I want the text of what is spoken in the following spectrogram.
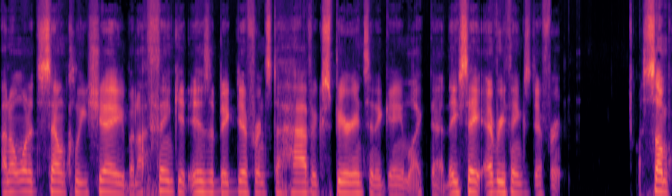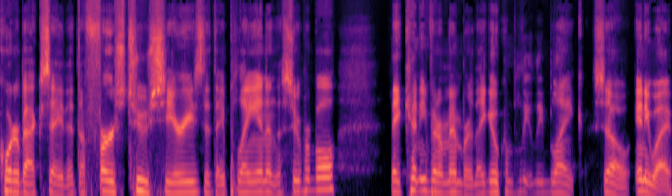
I don't want it to sound cliche, but I think it is a big difference to have experience in a game like that. They say everything's different some quarterbacks say that the first two series that they play in in the Super Bowl, they couldn't even remember. They go completely blank. So, anyway,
